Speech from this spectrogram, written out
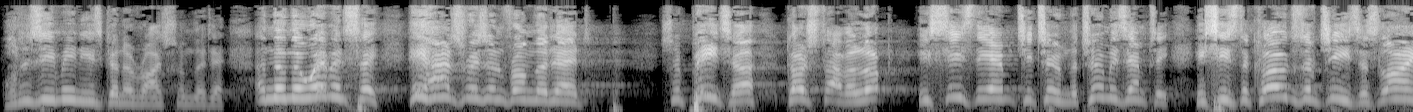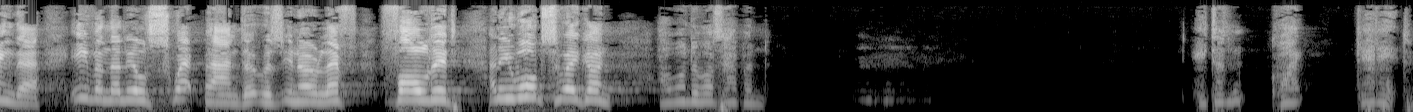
What does he mean he's going to rise from the dead? And then the women say, he has risen from the dead. So Peter goes to have a look he sees the empty tomb. The tomb is empty. He sees the clothes of Jesus lying there, even the little sweatband that was, you know, left folded. And he walks away going, I wonder what's happened. He doesn't quite get it.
